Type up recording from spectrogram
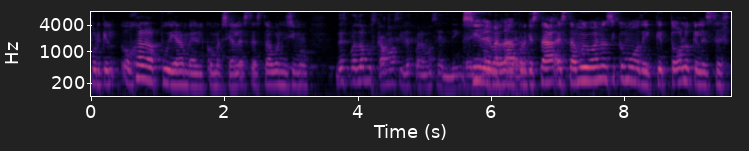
porque ojalá pudieran ver el comercial, este está buenísimo. Después lo buscamos y les ponemos el link. Sí, de verdad, porque está, está muy bueno, así como de que todo lo que les, es-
